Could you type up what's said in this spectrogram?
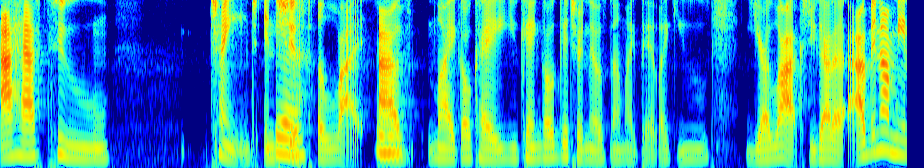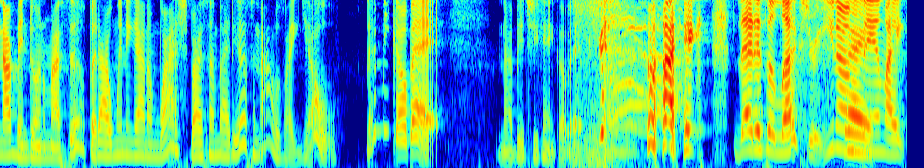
I have to change and Yeah. shift a lot. Mhm. I've like, okay, you can't go get your nails done like that. Like you, your locks, you gotta. I mean, I mean, I've been doing it myself, but I went and got them washed by somebody else, and I was like, yo, let me go back. Nah, bitch, you can't go back. like that is a luxury. You know what I'm saying? Like,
